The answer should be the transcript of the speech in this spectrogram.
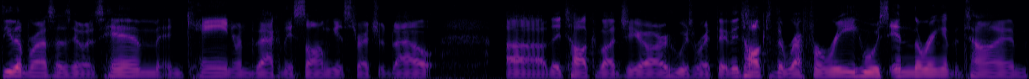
D'Lo Brown says it was him and Kane were in the back, and they saw him get stretchered out. Uh, they talk about Jr. who was right there. They talked to the referee who was in the ring at the time.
